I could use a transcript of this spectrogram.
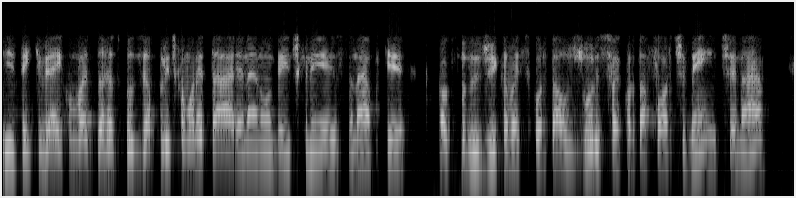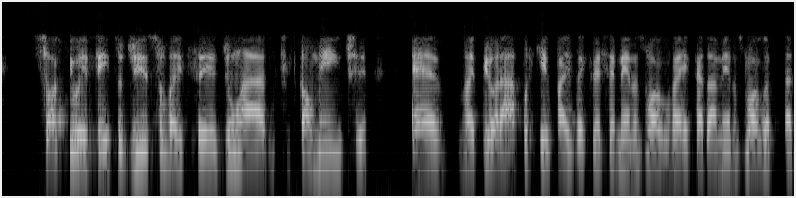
e tem que ver aí como vai reduzir a política monetária, né, num ambiente que nem esse, né? Porque, ao que tudo indica, vai se cortar os juros, vai cortar fortemente, né? Só que o efeito disso vai ser, de um lado, fiscalmente, é, vai piorar, porque o país vai crescer menos, logo vai arrecadar menos, logo a,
